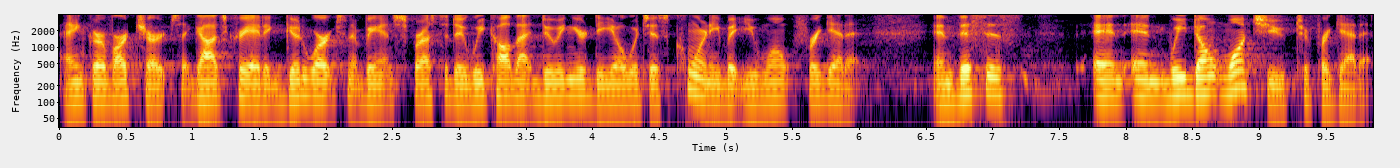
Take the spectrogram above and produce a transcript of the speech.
anchor of our church that God's created good works in advance for us to do. We call that doing your deal, which is corny, but you won't forget it. And this is and, and we don't want you to forget it.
